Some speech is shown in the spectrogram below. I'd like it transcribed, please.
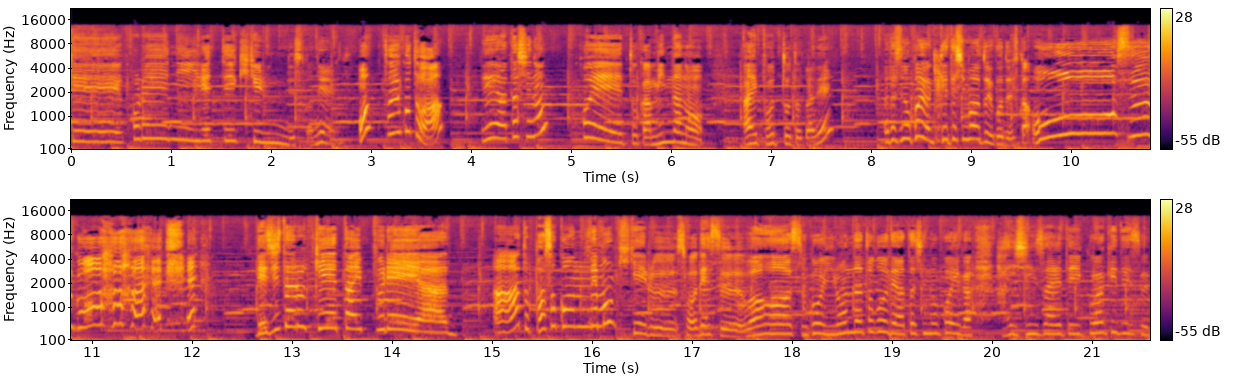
てこれに入れて聞けるんですかね？お？ということは？えー私の？声とかみんなの iPod とかで？私の声が聞けてしまうということですか？おーすごい。えデジタル携帯プレイヤーああとパソコンでも聞けるそうです。わあすごい。いろんなところで私の声が配信されていくわけです。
